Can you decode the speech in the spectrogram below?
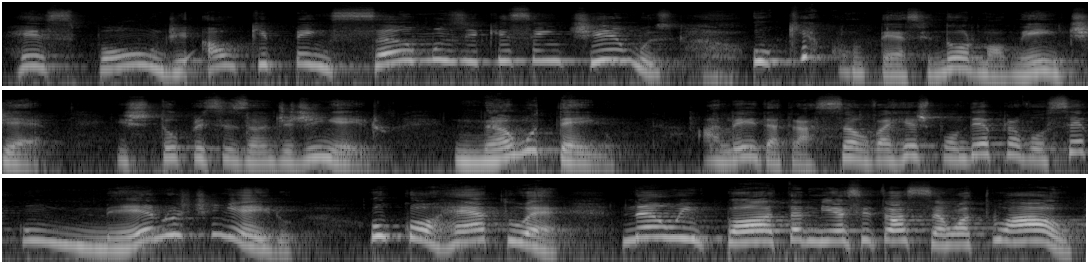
responde ao que pensamos e que sentimos. O que acontece normalmente é: estou precisando de dinheiro, não o tenho. A lei da atração vai responder para você com menos dinheiro. O correto é: não importa a minha situação atual.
